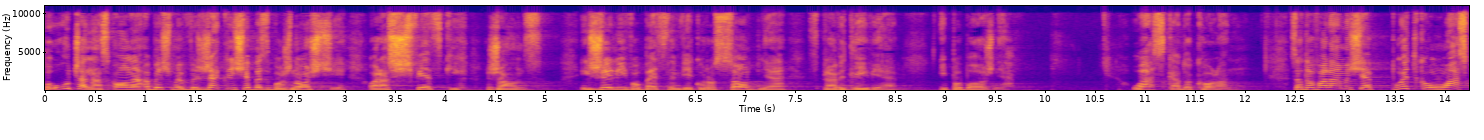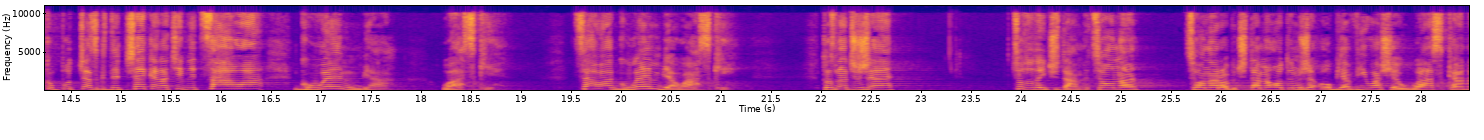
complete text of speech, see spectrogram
Poucza nas ona, abyśmy wyrzekli się bezbożności oraz świeckich rządz i żyli w obecnym wieku rozsądnie, sprawiedliwie i pobożnie. Łaska do kolan. Zadowalamy się płytką łaską, podczas gdy czeka na ciebie cała głębia łaski. Cała głębia łaski. To znaczy, że co tutaj czytamy? Co ona, co ona robi? Czytamy o tym, że objawiła się łaska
